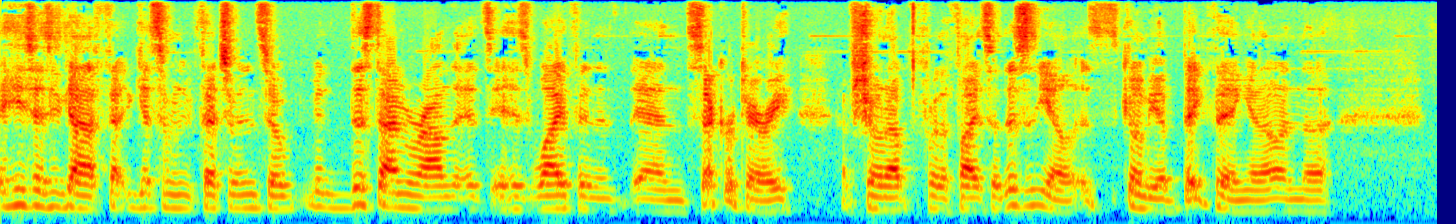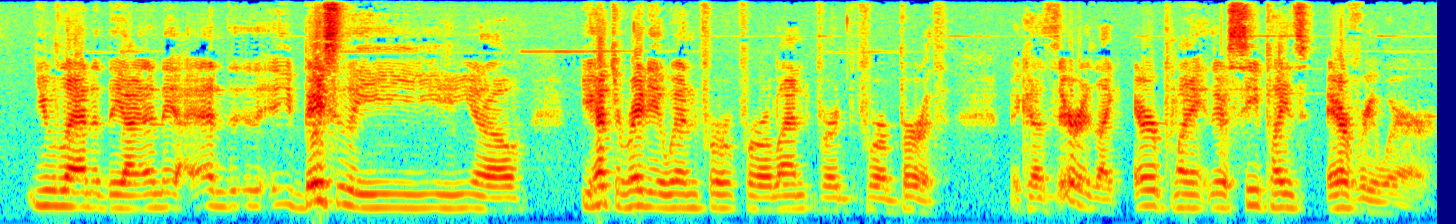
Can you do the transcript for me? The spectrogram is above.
he says he's got to fe- get some fetch him. And so this time around, it's his wife and and secretary have shown up for the fight. So this is you know it's going to be a big thing, you know, and the you landed the and the, and basically you know you have to radio in for for a land for for a berth because there are like airplane there's seaplanes everywhere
